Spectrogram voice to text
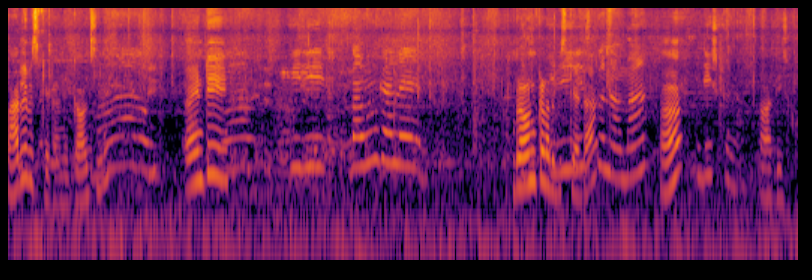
పార్లీ బిస్కెటా నీకు కావాల్సింది? ఏంటి? బ్రౌన్ కలర్ బిస్కెటా? తీసుకో.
